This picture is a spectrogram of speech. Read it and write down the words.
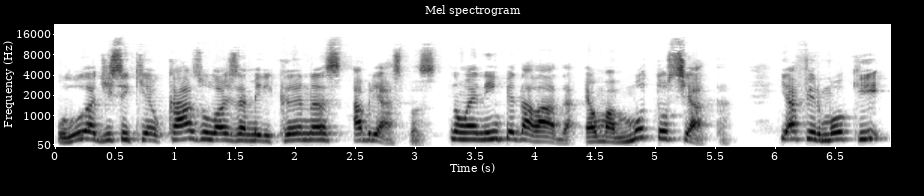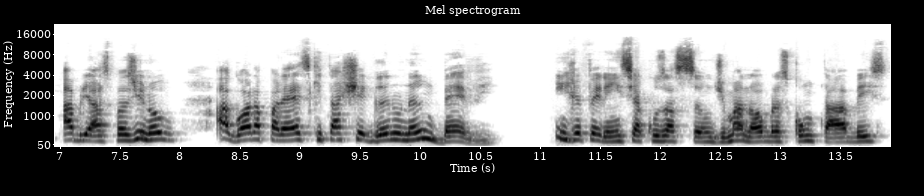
o Lula disse que é o caso Lojas Americanas, abre aspas, não é nem pedalada, é uma motociata. E afirmou que, abre aspas de novo, agora parece que está chegando na Ambev, em referência à acusação de manobras contábeis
